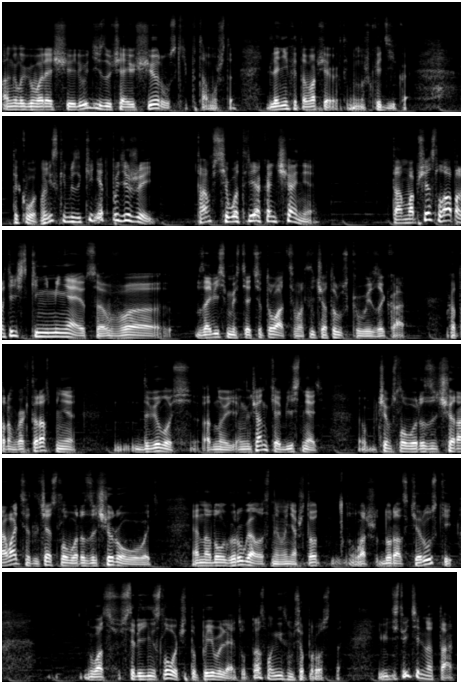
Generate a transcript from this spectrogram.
англоговорящие люди, изучающие русский, потому что для них это вообще как-то немножко дико. Так вот, в английском языке нет падежей. Там всего три окончания. Там вообще слова практически не меняются в зависимости от ситуации, в отличие от русского языка, в котором как-то раз мне довелось одной англичанке объяснять, чем слово «разочаровать» отличает слово «разочаровывать». И она долго ругалась на меня, что ваш дурацкий русский у вас в середине слова что-то появляется. Вот у нас в английском все просто. И действительно так.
